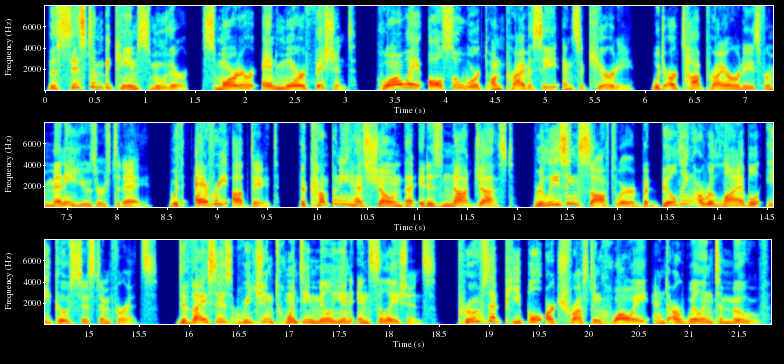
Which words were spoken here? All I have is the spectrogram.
The system became smoother, smarter, and more efficient. Huawei also worked on privacy and security, which are top priorities for many users today. With every update, the company has shown that it is not just releasing software but building a reliable ecosystem for its devices reaching 20 million installations. Proves that people are trusting Huawei and are willing to move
